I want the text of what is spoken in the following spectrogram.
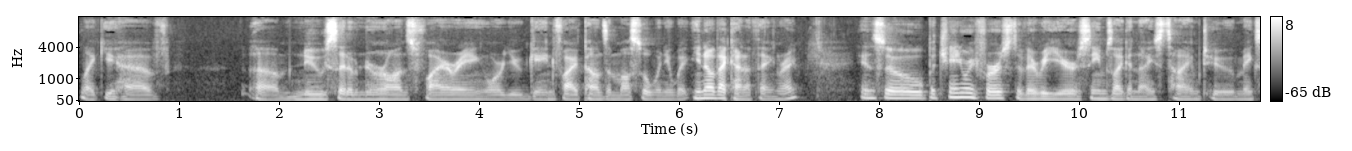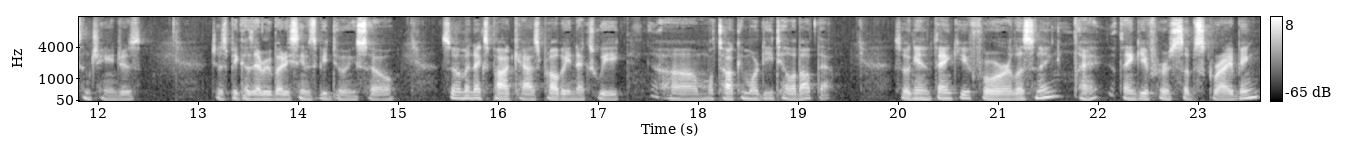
Like you have um, new set of neurons firing or you gain five pounds of muscle when you wake, you know, that kind of thing, right? And so, but January 1st of every year seems like a nice time to make some changes just because everybody seems to be doing so. So, in my next podcast, probably next week, um, we'll talk in more detail about that. So, again, thank you for listening. I thank you for subscribing.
